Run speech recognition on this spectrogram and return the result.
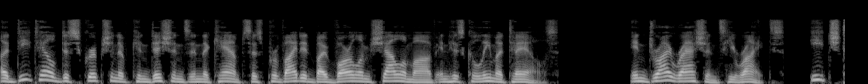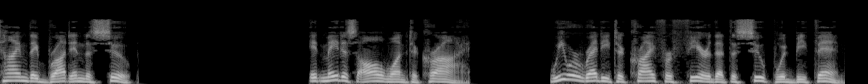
A detailed description of conditions in the camps is provided by Varlam Shalamov in his Kolyma Tales. In Dry Rations he writes, "Each time they brought in the soup, it made us all want to cry. We were ready to cry for fear that the soup would be thin.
